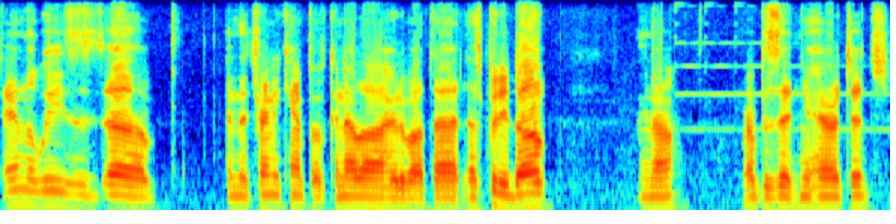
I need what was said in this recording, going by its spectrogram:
Andy Ruiz is uh in the training camp of Canelo. I heard about that. That's pretty dope. You know, representing your heritage.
